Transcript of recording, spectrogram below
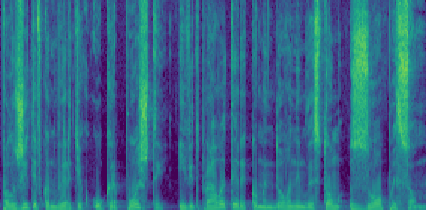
положити в конвертик Укрпошти і відправити рекомендованим листом з описом.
